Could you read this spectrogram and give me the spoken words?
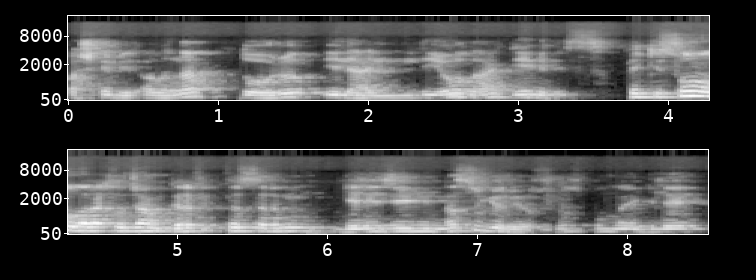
başka bir alana doğru ilerliyorlar diyebiliriz. Peki son olarak hocam grafik tasarımın geleceğini nasıl görüyorsunuz? Bununla ilgili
